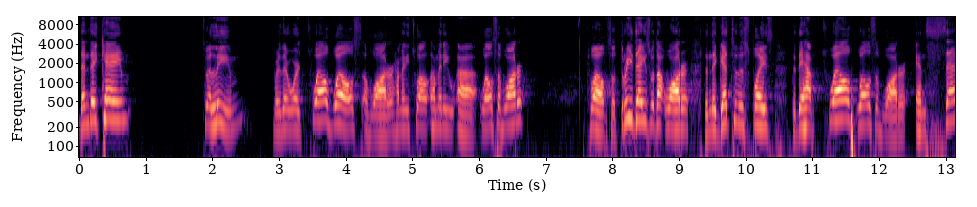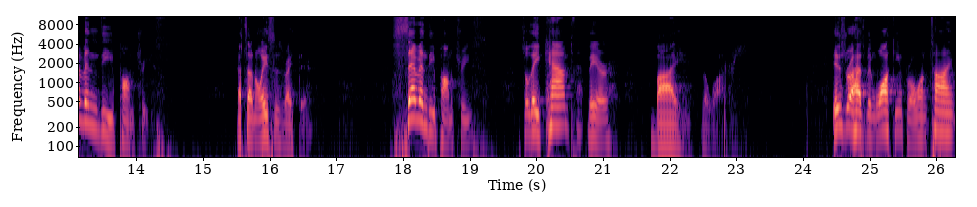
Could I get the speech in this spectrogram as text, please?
Then they came to Elim, where there were 12 wells of water. How many, 12, how many uh, wells of water? 12. So three days without water. Then they get to this place that they have 12 wells of water and 70 palm trees. That's an oasis right there. 70 palm trees. So they camped there by the waters. Israel has been walking for a long time.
